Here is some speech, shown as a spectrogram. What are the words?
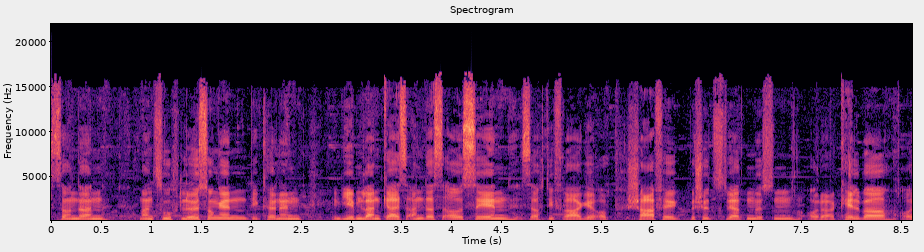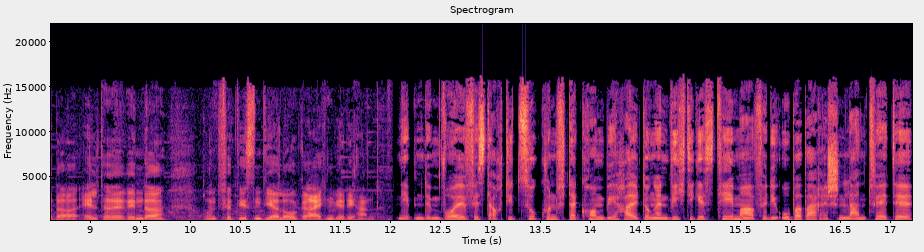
sondern man sucht Lösungen, die können in jedem Landkreis anders aussehen. Ist auch die Frage, ob Schafe beschützt werden müssen oder Kälber oder ältere Rinder. Und für diesen Dialog reichen wir die Hand. Neben dem Wolf ist auch die Zukunft der Kombihaltung ein wichtiges Thema für die oberbayerischen Landwirte.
